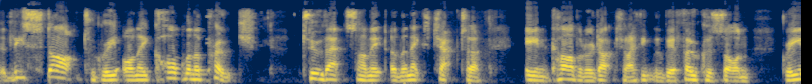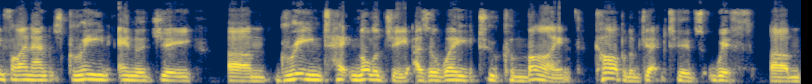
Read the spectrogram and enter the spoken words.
at least start to agree on a common approach to that summit and the next chapter in carbon reduction. I think there'll be a focus on green finance, green energy, um, green technology as a way to combine carbon objectives with um,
